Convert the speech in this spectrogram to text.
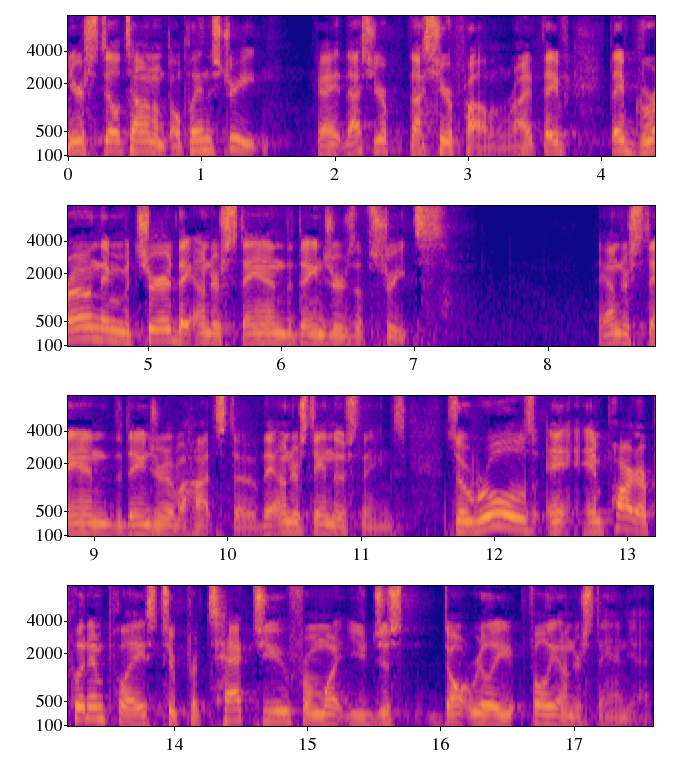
you're still telling them, don't play in the street, okay, that's your, that's your problem, right? They've, they've grown, they've matured, they understand the dangers of streets. They understand the danger of a hot stove. They understand those things. So, rules, in part, are put in place to protect you from what you just don't really fully understand yet.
